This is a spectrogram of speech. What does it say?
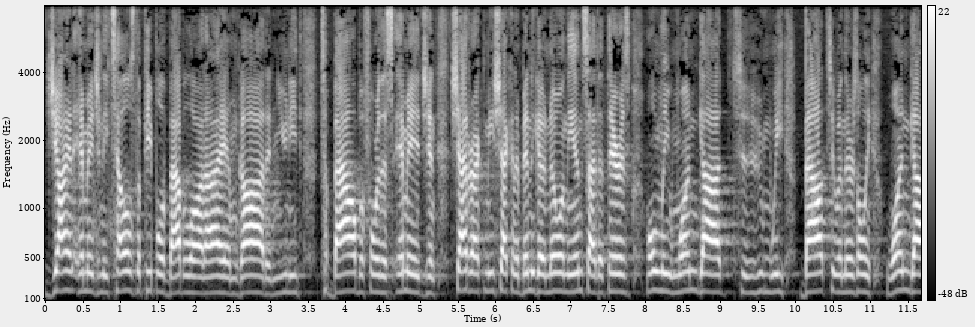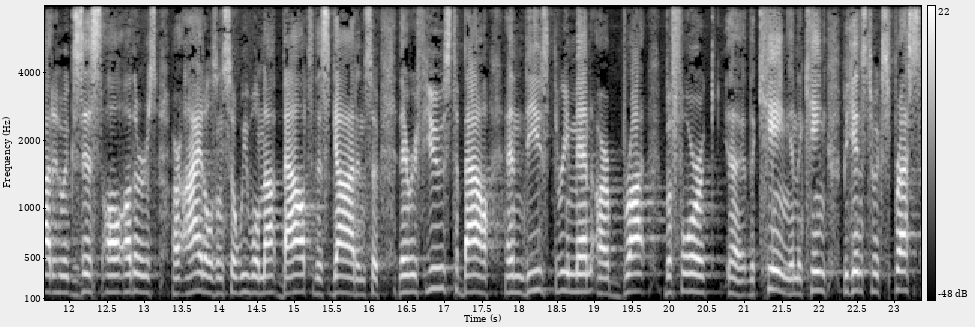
giant image and he tells the people of Babylon, I am God, and you need to bow before this image. And Shadrach, Meshach, and Abednego know on the inside that there is only one God to whom we bow to, and there's only one God who exists. All others are idols, and so we will not bow to this God. And so they refuse to bow, and these three men are brought before uh, the king, and the king king begins to express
